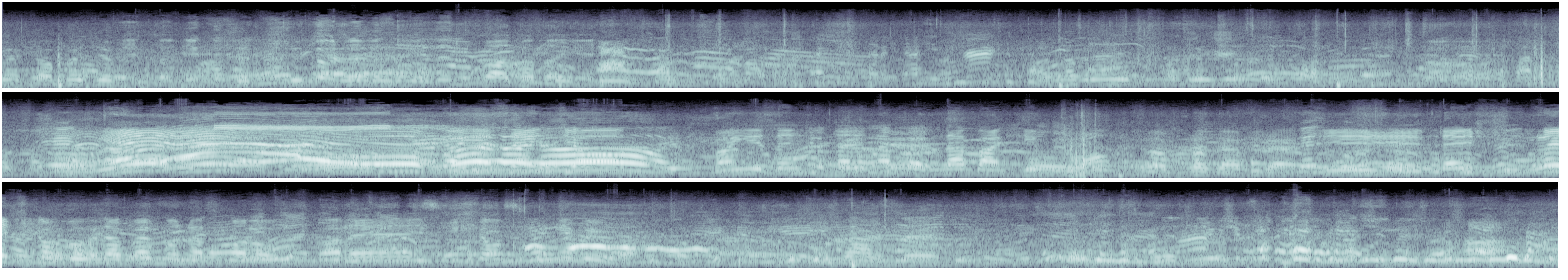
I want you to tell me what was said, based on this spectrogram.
Jak tam będzie nie jeden, dwa dodaje. Panie sędzio, panie sędzio, tak na pewno banki było. I też kuleczką był na pewno na smalowym, ale dziesiątką nie było. Co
